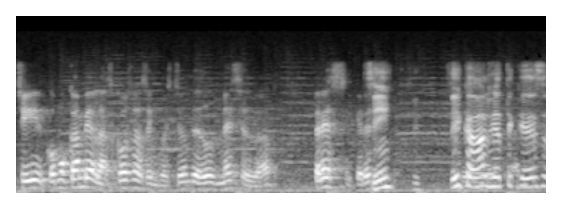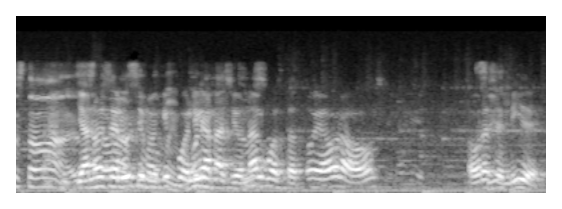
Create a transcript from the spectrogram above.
Sí, cómo cambian las cosas en cuestión de dos meses, ¿verdad? Tres, si querés. Sí, sí, sí, cabal, fíjate que eso estaba. Ya no es el último equipo de Liga Nacional, Guastatoya ahora, vamos. Ahora Sí. es el líder.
